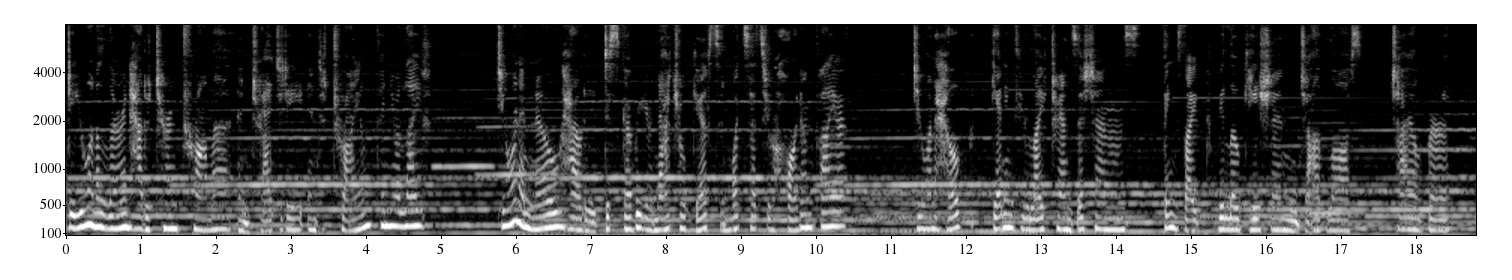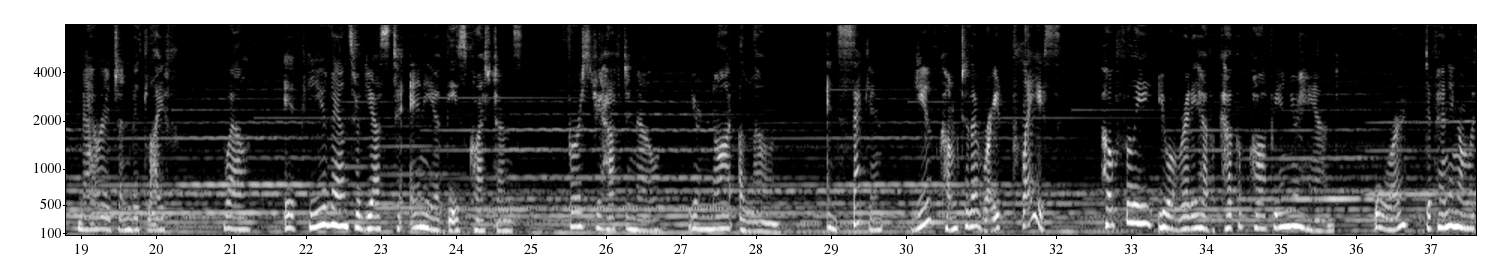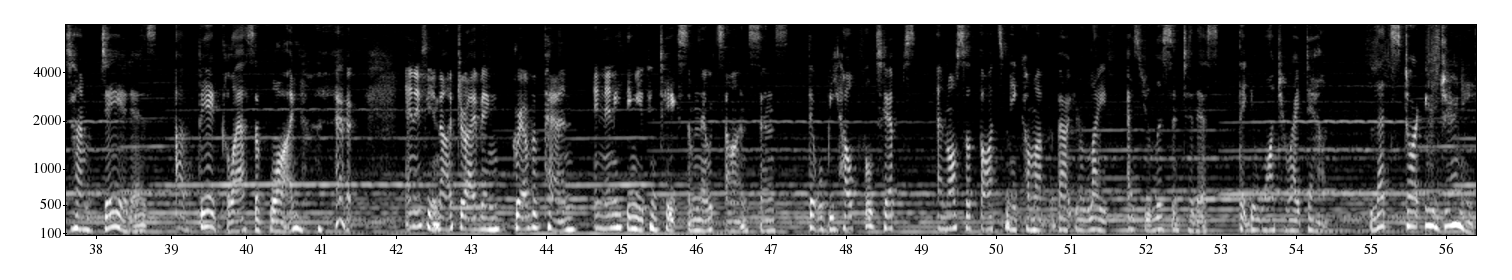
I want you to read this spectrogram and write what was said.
Do you want to learn how to turn trauma and tragedy into triumph in your life? Do you want to know how to discover your natural gifts and what sets your heart on fire? Do you want to help getting through life transitions, things like relocation, job loss, childbirth, marriage, and midlife? Well, if you've answered yes to any of these questions, first you have to know you're not alone. And second, you've come to the right place. Hopefully, you already have a cup of coffee in your hand, or, depending on what time of day it is, a big glass of wine. and if you're not driving, grab a pen and anything you can take some notes on, since there will be helpful tips and also thoughts may come up about your life as you listen to this that you'll want to write down. Let's start your journey.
